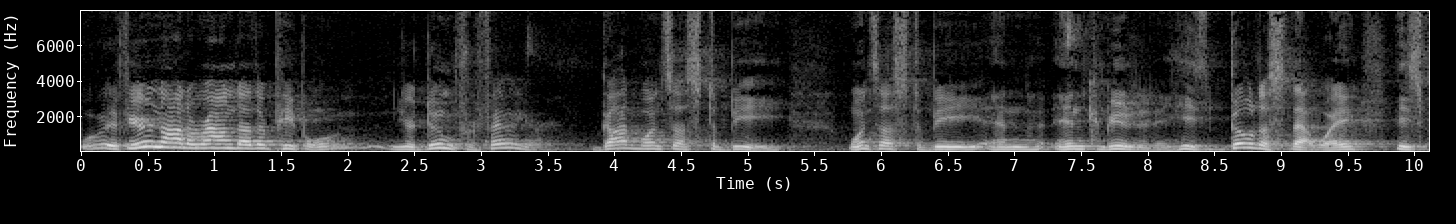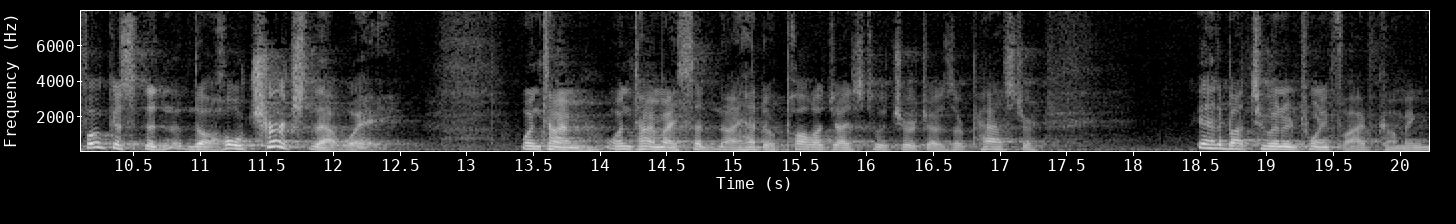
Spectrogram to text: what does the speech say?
If you're not around other people, you're doomed for failure. God wants us to be, wants us to be in, in community. He's built us that way. He's focused the, the whole church that way. One time, one time I said I had to apologize to a church. I was their pastor. We had about 225 coming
